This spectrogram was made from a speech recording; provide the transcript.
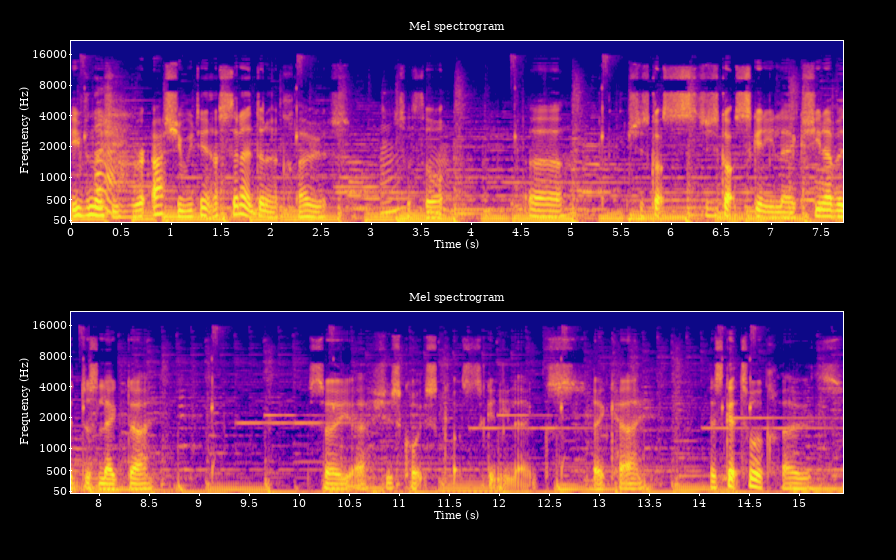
even though she's actually we didn't, I still haven't done her clothes. So I thought, uh, she's got she's got skinny legs. She never does leg day. So yeah, she's quite got skinny legs. Okay, let's get to her clothes.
